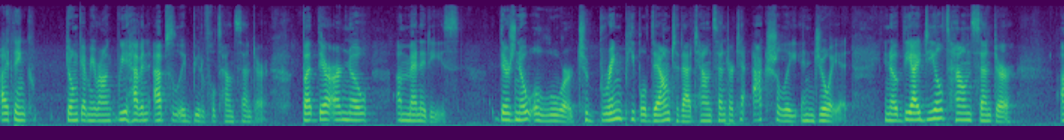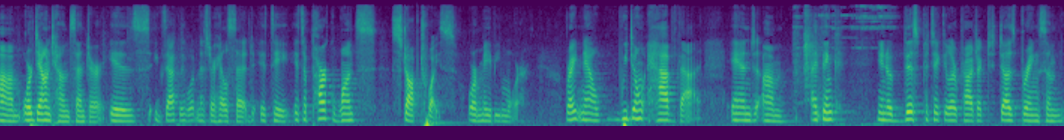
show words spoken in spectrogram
I think, don't get me wrong, we have an absolutely beautiful town center, but there are no amenities. There's no allure to bring people down to that town center to actually enjoy it. You know, the ideal town center um, or downtown center is exactly what Mr. Hale said. It's a, it's a park once, stop twice, or maybe more. Right now, we don't have that. And um, I think, you know, this particular project does bring some,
